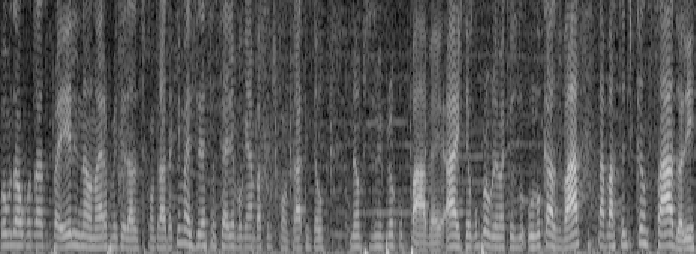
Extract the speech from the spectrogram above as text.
vamos dar um contrato pra ele, não, não era pra me ter dado esse contrato aqui, mas essa série eu vou ganhar bastante contrato, então não preciso me preocupar, velho. Ah, a gente tem algum problema aqui, o Lucas Vasquez tá bastante cansado ali,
